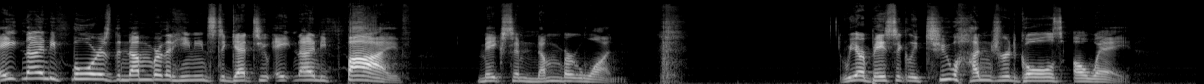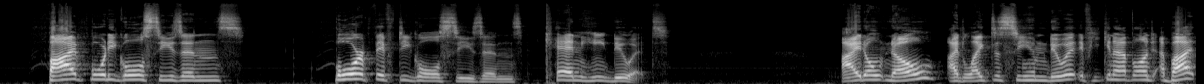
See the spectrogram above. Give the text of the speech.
894 is the number that he needs to get to. 895 makes him number one. We are basically 200 goals away. 540 goal seasons, 450 goal seasons. Can he do it? I don't know. I'd like to see him do it if he can have the longevity. But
